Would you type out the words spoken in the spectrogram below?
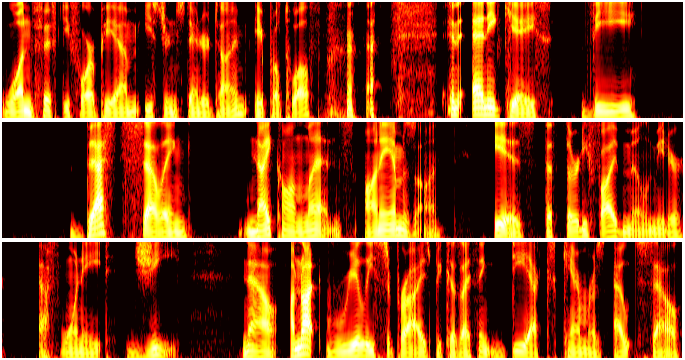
1:54 p.m. Eastern Standard Time, April 12th. In any case, the best-selling Nikon lens on Amazon is the 35 millimeter f1.8G. Now, I'm not really surprised because I think DX cameras outsell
